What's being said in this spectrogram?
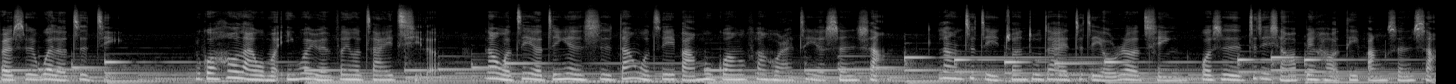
而是为了自己。如果后来我们因为缘分又在一起了，那我自己的经验是，当我自己把目光放回来自己的身上，让自己专注在自己有热情或是自己想要变好的地方身上，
